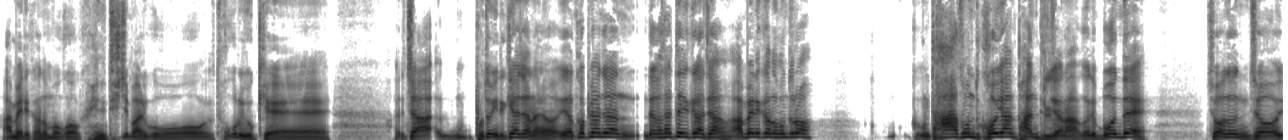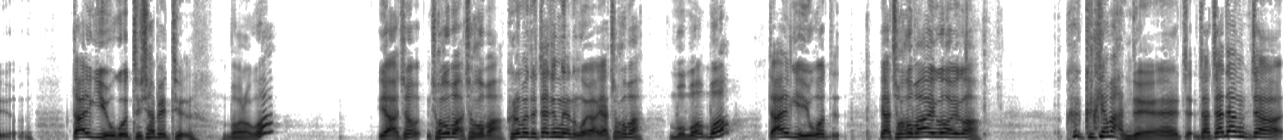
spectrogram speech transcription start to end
아메리카노 먹어. 괜히 튀지 말고. 속으로 욕해. 자, 보통 이렇게 하잖아요. 야, 커피 한 잔 내가 살 테니까 자, 아메리카노 손 들어. 그럼 다 손 거의 한 반 들잖아. 근데 뭔데? 저는 저 딸기 요거트 샤베트 뭐라고? 야, 저 저거 봐. 저거 봐. 그러면서 짜증 내는 거야. 야, 저거 봐. 뭐 뭐 뭐? 딸기 요거트 야, 저거 봐. 이거 이거. 그, 그렇게 하면 안 돼. 자, 짜장, 자,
